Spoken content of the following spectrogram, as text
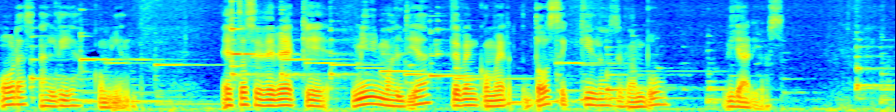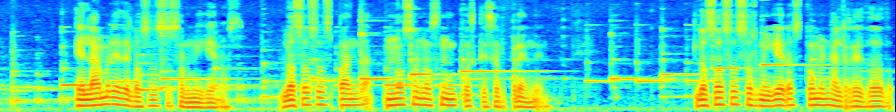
horas al día comiendo. Esto se debe a que mínimo al día deben comer 12 kilos de bambú diarios. El hambre de los osos hormigueros. Los osos panda no son los únicos que sorprenden. Los osos hormigueros comen alrededor,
